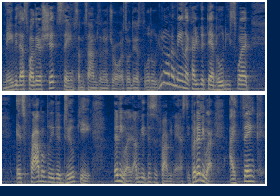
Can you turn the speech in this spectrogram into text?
Maybe that's why there's shit stains sometimes in the drawers, or there's little, you know what I mean? Like how you get that booty sweat. It's probably the dookie. Anyway, I'm this is probably nasty, but anyway, I think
